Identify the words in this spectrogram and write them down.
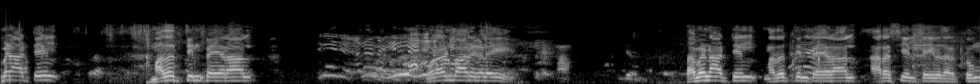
தமிழ்நாட்டில் மதத்தின் பெயரால் முரண்பாடுகளை தமிழ்நாட்டில் மதத்தின் பெயரால் அரசியல் செய்வதற்கும்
